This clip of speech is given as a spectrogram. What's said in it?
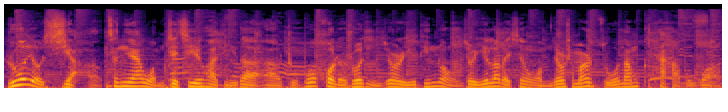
如果有想参加我们这期话题的啊主播，或者说你就是一个听众，就是一个老百姓，我们就是上班族，那么太好不过了。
